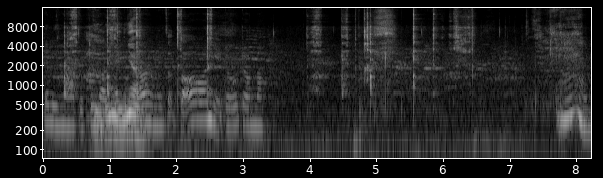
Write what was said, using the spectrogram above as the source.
cái liên hoa tụi tôi Ừ, là cái gì tụi nha? đó như tụi có nhẹ đâu trong nó Ừm.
